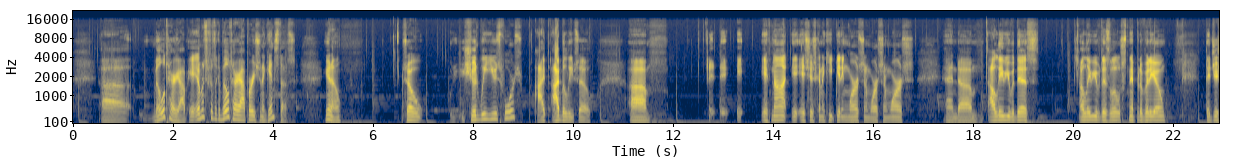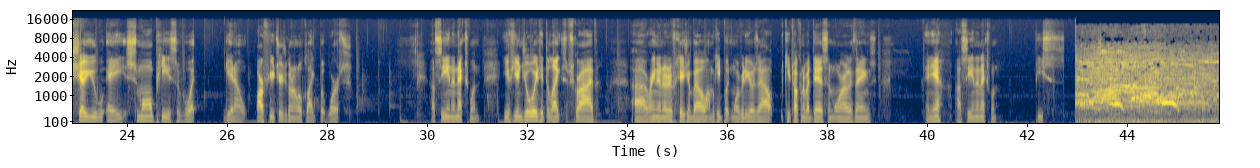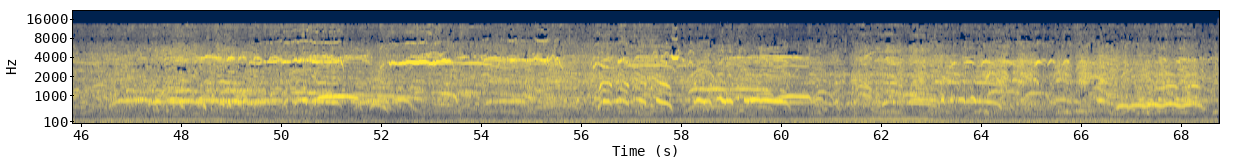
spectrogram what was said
uh, military op. It almost feels like a military operation against us, you know. So, should we use force? I I believe so. Um, if not, it's just going to keep getting worse and worse and worse. And um, I'll leave you with this. I'll leave you with this little snippet of video that just show you a small piece of what you know our future is going to look like, but worse. I'll see you in the next one. If you enjoyed, hit the like, subscribe, uh, ring the notification bell. I'm gonna keep putting more videos out, keep talking about this and more other things. And yeah, I'll see you in the next one. Peace.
